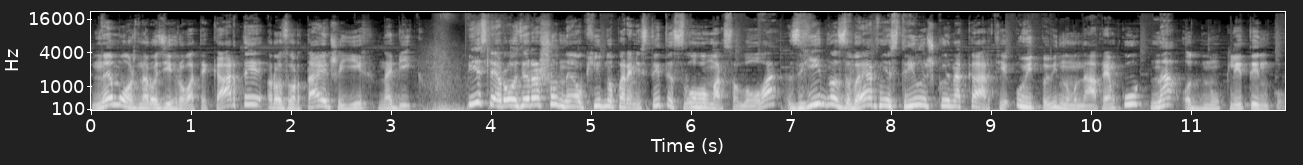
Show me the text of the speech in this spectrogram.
Не можна розігрувати карти, розгортаючи їх на бік. Після розіграшу необхідно перемістити свого марсолова згідно з верхньою стрілочкою на карті у відповідному напрямку на одну клітинку.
